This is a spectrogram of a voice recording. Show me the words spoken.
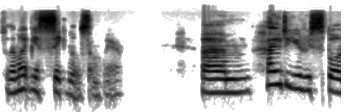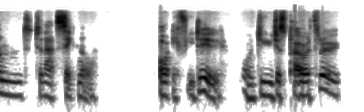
So there might be a signal somewhere. Um, how do you respond to that signal? Or if you do, or do you just power through?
